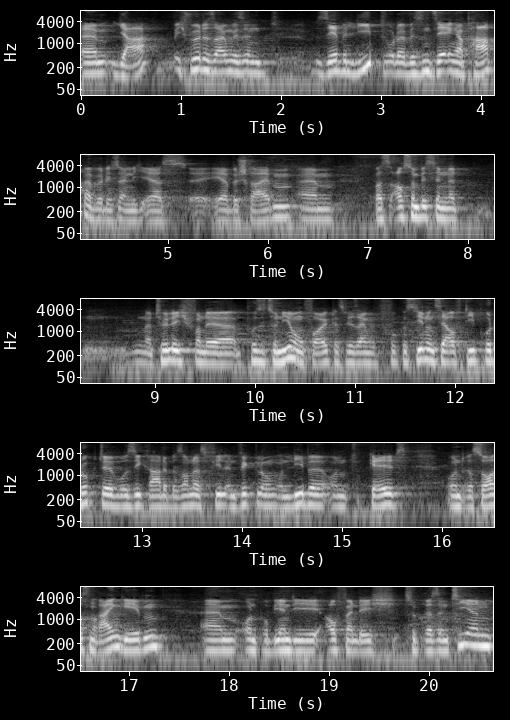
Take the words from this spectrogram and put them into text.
Ähm, ja, ich würde sagen, wir sind sehr beliebt oder wir sind sehr enger Partner, würde ich es eigentlich erst, äh, eher beschreiben. Was auch so ein bisschen nat natürlich von der Positionierung folgt, dass wir sagen, wir fokussieren uns ja auf die Produkte, wo sie gerade besonders viel Entwicklung und Liebe und Geld und Ressourcen reingeben ähm, und probieren die aufwendig zu präsentieren,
